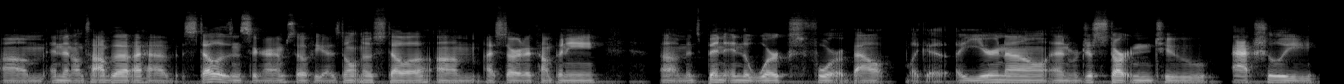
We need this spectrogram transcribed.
Um, and then on top of that, I have Stella's Instagram. So if you guys don't know Stella, um, I started a company. Um, it's been in the works for about like a, a year now and we're just starting to actually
